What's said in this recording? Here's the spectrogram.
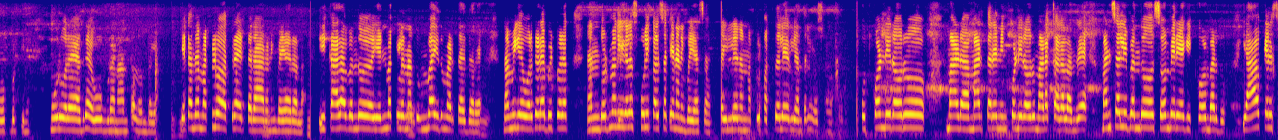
ಹೋಗ್ಬಿಡ್ತೀನಿ. ಮೂರುವರೆ ಆದ್ರೆ ಹೋಗ್ಬಿಡೋಣ ಅಂತ ಅಲ್ಲೊಂದ್ ಭಯ. ಯಾಕಂದ್ರೆ ಮಕ್ಳು ಹತ್ರ ಇರ್ತಾರ ನನಗ್ ಭಯ ಇರಲ್ಲ. ಈ ಕಾಲ ಬಂದು ಹೆಣ್ಮಕ್ಳನ್ನ ತುಂಬಾ ಇದು ಮಾಡ್ತಾ ಇದ್ದಾರೆ. ನಮಗೆ ಹೊರಗಡೆ ಬಿಟ್ಟು ಬರಕ್ ನನ್ ದೊಡ್ಡ ಮಗಳಿಗೆಲ್ಲ ಸ್ಕೂಲಿಗೆ ಕಳ್ಸಕ್ಕೆ ನನಗ್ ಭಯ ಸರ್. ಇಲ್ಲೇ ನನ್ ಮಕ್ಳು ಪಕ್ಕದಲ್ಲೇ ಇರ್ಲಿ ಅಂತಾನೆ ಯೋಚನೆ ಮಾಡ್ತಾ ಇದ್ದೀನಿ. ಕುತ್ಕೊಂಡಿರೋರು ಮಾಡ, ಮಾಡ್ತಾರೆ, ನಿಂತ್ಕೊಂಡಿರೋರು ಮಾಡಕ್ಕಾಗಲ್ಲ. ಅಂದ್ರೆ ಮನ್ಸಲ್ಲಿ ಬಂದು ಸೋಂಬೇರಿಯಾಗಿ ಇಟ್ಕೊಬಾರ್ದು ಯಾವ ಕೆಲಸ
